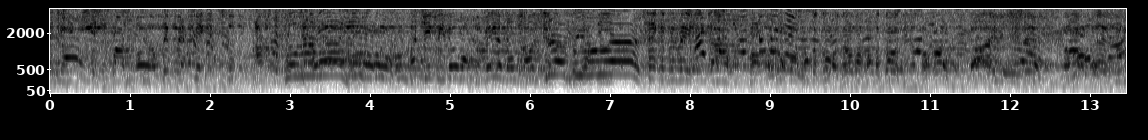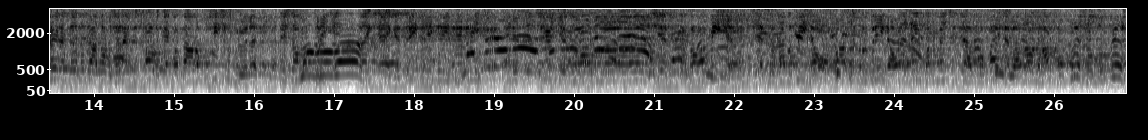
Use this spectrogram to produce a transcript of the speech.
en die, die is pas uh, op dit moment pik, stoet, afstoot. Oh, oh, oh, dat Jimmy wel wat vervelend onderuit zit. Toch die uh, gekke beweging daar van Robert van der Kolk. Robert van der Kolk die dan toch ja, eventjes oh, vervelend inderdaad over zijn rechter schouder. Kijk wat daar nou precies gebeurde. Het is dan nog 3 Kijk, kijken. 3, 3, 3, 3, 3. In het uh, shirtje van Chefke van der Biezen. Chefke van der Biezen op plaats nummer 3. Nou, dat is een van de mensen die daar profijt hebben. Dan hart van Brussel. De bus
